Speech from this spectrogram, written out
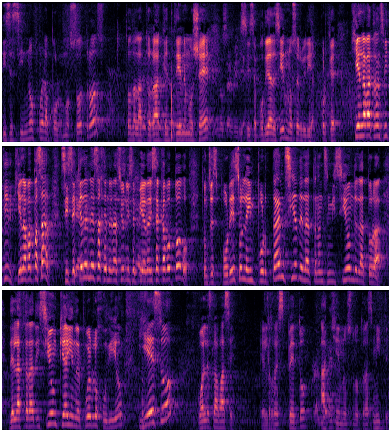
Dice, si no fuera por nosotros, toda la Torah que tiene Moshe, no si se podría decir, no serviría. ¿Por qué? ¿Quién la va a transmitir? ¿Quién la va a pasar? Si se queda en esa generación y se pierde y se acabó todo. Entonces, por eso la importancia de la transmisión de la Torah, de la tradición que hay en el pueblo judío, y eso, ¿cuál es la base? El respeto a quien nos lo transmite.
